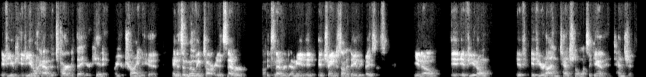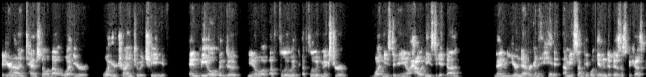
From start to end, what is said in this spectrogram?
If you if you don't have the target that you're hitting or you're trying to hit and it's a moving target it's never Fuck it's yeah. never i mean it, it changes on a daily basis. You know if you don't if if you're not intentional once again intention if you're not intentional about what you're what you're trying to achieve and be open to you know a, a fluid a fluid mixture of what needs to you know how it needs to get done then you're never going to hit it. I mean some people get into business because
